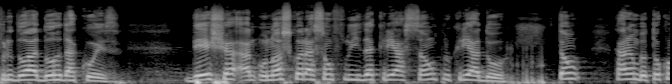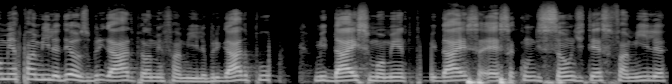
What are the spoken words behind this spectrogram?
para o doador da coisa. Deixa a, o nosso coração fluir da criação para o Criador. Então, caramba, eu estou com a minha família. Deus, obrigado pela minha família. Obrigado por me dá esse momento, me dá essa, essa condição de ter essa família.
